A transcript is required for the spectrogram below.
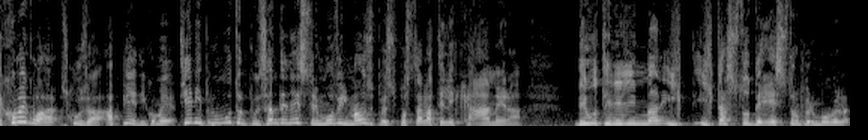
E come guarda, scusa, a piedi, come... Tieni premuto il pulsante destro e muovi il mouse per spostare la telecamera. Devo tenere in mano il, il tasto destro per muoverla.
